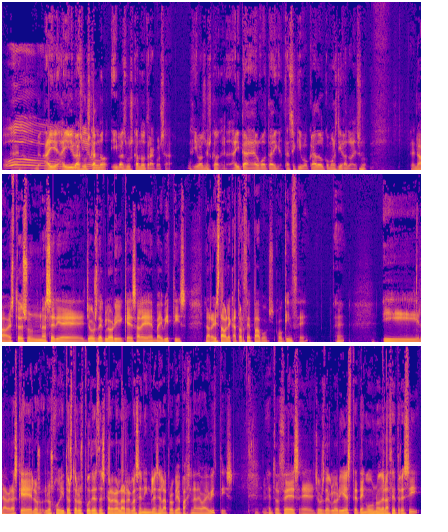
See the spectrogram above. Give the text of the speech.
¡Oh! ahí ahí ibas mío! buscando, ibas buscando otra cosa. Ibas buscando, ahí te, algo te, te has equivocado. ¿Cómo has llegado a eso? Eh, No, esto es una serie Joe's the Glory que sale en By Victis. La revista vale 14 pavos o 15. ¿eh? Y la verdad es que los, los jueguitos te los puedes descargar las reglas en inglés en la propia página de By Victis. Entonces, el Joe's the Glory este, tengo uno de la C3i,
